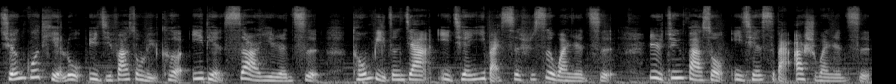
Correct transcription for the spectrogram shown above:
全国铁路预计发送旅客一点四二亿人次，同比增加一千一百四十四万人次，日均发送一千四百二十万人次，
